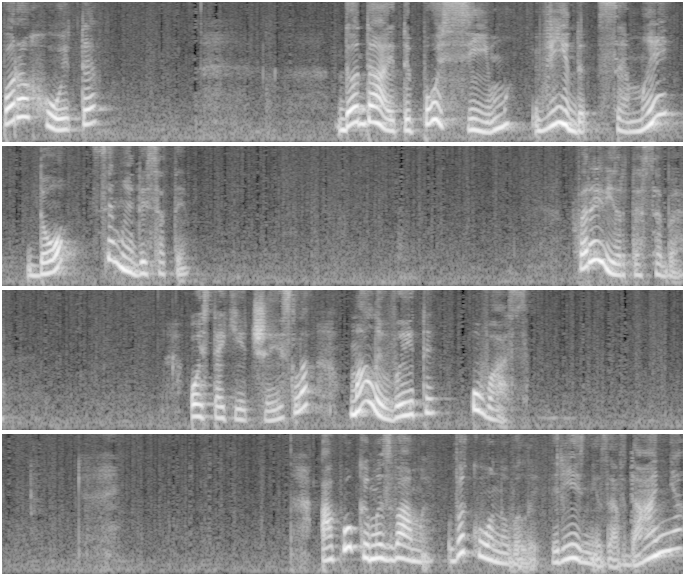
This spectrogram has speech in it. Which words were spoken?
порахуйте, додайте по 7 від 7 до 70. Перевірте себе. Ось такі числа мали вийти у вас. А поки ми з вами виконували різні завдання,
